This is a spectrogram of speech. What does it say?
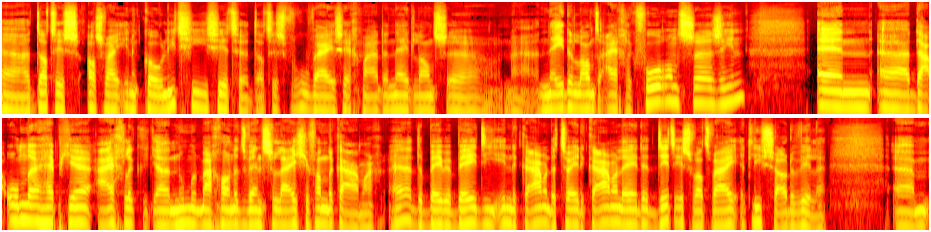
Uh, dat is als wij in een coalitie zitten, dat is hoe wij zeg maar de Nederlandse, nou, Nederland eigenlijk voor ons uh, zien. En uh, daaronder heb je eigenlijk, ja, noem het maar gewoon het wensenlijstje van de Kamer. Hè? De BBB die in de Kamer, de Tweede Kamerleden, dit is wat wij het liefst zouden willen. Um,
